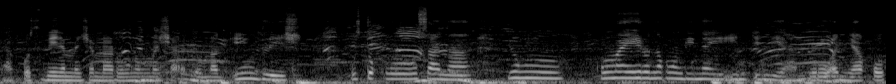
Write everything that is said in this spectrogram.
Tapos hindi naman siya marunong masyado mag-English. Gusto ko sana yung kung mayroon akong hindi naiintindihan, turuan niya ako,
